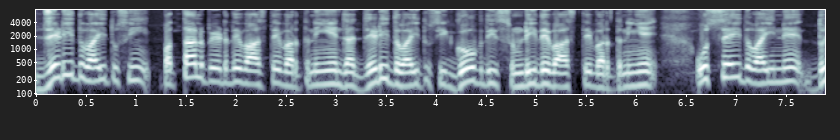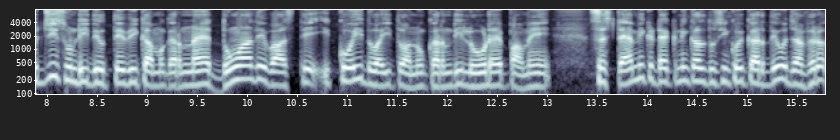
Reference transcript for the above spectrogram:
ਜਿਹੜੀ ਦਵਾਈ ਤੁਸੀਂ ਪੱਤਾ ਲਪੇਟ ਦੇ ਵਾਸਤੇ ਵਰਤਣੀ ਹੈ ਜਾਂ ਜਿਹੜੀ ਦਵਾਈ ਤੁਸੀਂ ਗੋਭ ਦੀ ਸੁੰਡੀ ਦੇ ਵਾਸਤੇ ਵਰਤਣੀ ਹੈ ਉਸੇ ਹੀ ਦਵਾਈ ਨੇ ਦੂਜੀ ਸੁੰਡੀ ਦੇ ਉੱਤੇ ਵੀ ਕੰਮ ਕਰਨਾ ਹੈ ਦੋਵਾਂ ਦੇ ਵਾਸਤੇ ਇੱਕੋ ਹੀ ਦਵਾਈ ਤੁਹਾਨੂੰ ਕਰਨ ਦੀ ਲੋੜ ਹੈ ਭਾਵੇਂ ਸਿਸਟੈਮਿਕ ਟੈਕਨੀਕਲ ਤੁਸੀਂ ਕੋਈ ਕਰਦੇ ਹੋ ਜਾਂ ਫਿਰ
